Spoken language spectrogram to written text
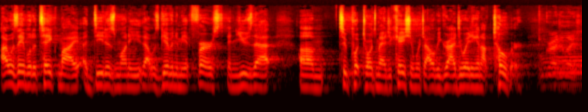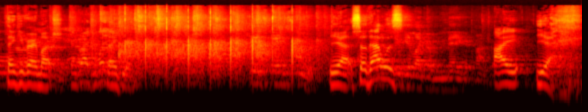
I was able to take my Adidas money that was given to me at first and use that um, to put towards my education, which I will be graduating in October. Congratulations. Thank you very much. Congratulations. Thank you. Kids in school. Yeah, so that was. Like a mega contract. I yeah,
